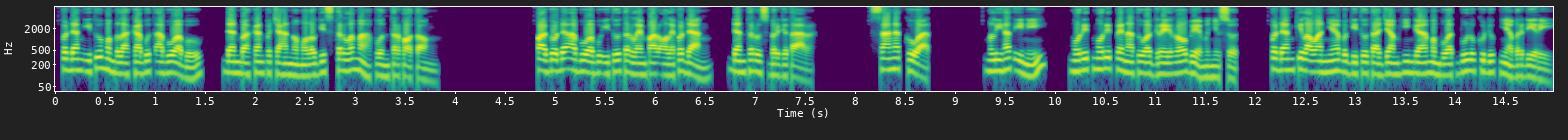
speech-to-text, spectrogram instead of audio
Pedang itu membelah kabut abu-abu, dan bahkan pecahan nomologis terlemah pun terpotong. Pagoda abu-abu itu terlempar oleh pedang, dan terus bergetar. Sangat kuat. Melihat ini, murid-murid penatua Grey Robe menyusut. Pedang kilauannya begitu tajam hingga membuat bulu kuduknya berdiri.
